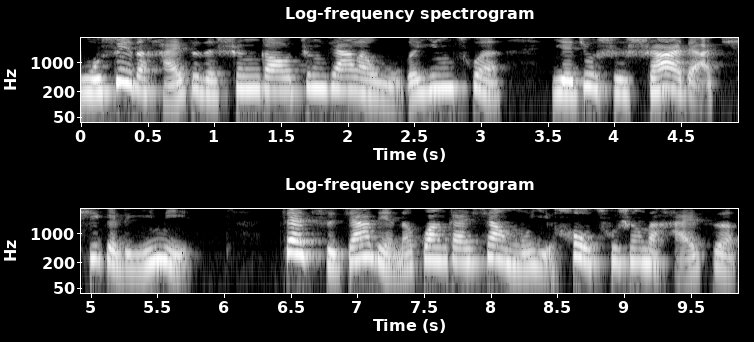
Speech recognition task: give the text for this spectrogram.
五岁的孩子的身高增加了五个英寸，也就是十二点七个厘米。在此加点的灌溉项目以后出生的孩子。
